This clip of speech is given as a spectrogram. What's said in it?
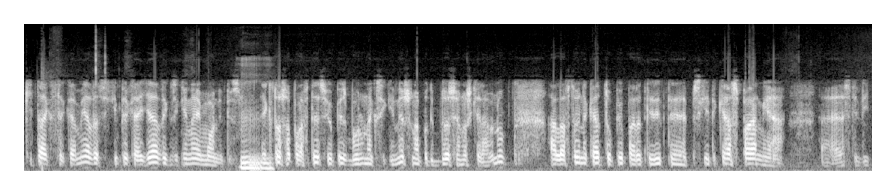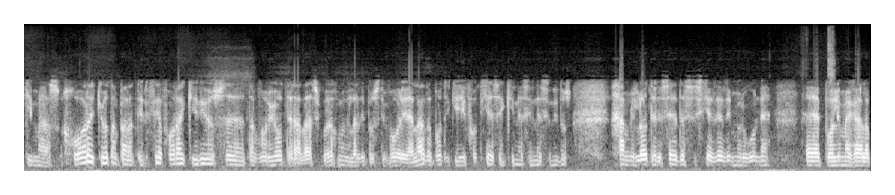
κοιτάξτε, καμία δασική πυρκαγιά δεν ξεκινάει μόνη της. Mm. Εκτός από αυτές οι οποίες μπορούν να ξεκινήσουν από την πτώση ενός κεραυνού, αλλά αυτό είναι κάτι το οποίο παρατηρείται σχετικά σπάνια ε, στη δική μας χώρα και όταν παρατηρηθεί αφορά κυρίως ε, τα βορειότερα δάση που έχουμε δηλαδή προς τη Βόρεια Ελλάδα οπότε και οι φωτιές εκείνες είναι συνήθως χαμηλότερης έντασης και δεν δημιουργούν ε, πολύ μεγάλα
